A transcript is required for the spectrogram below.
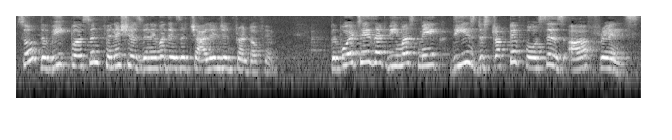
So the weak person finishes whenever there is a challenge in front of him. The poet says that we must make these destructive forces our friends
